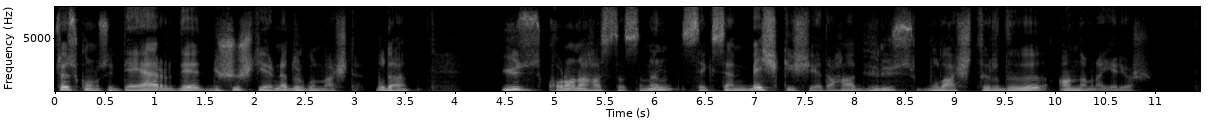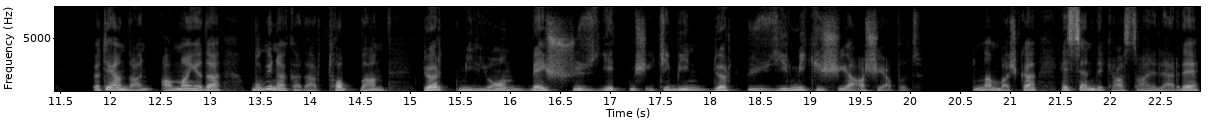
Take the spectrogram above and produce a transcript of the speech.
Söz konusu değer de düşüş yerine durgunlaştı. Bu da 100 korona hastasının 85 kişiye daha virüs bulaştırdığı anlamına geliyor. Öte yandan Almanya'da bugüne kadar toplam 4 milyon 572 bin 420 kişiye aşı yapıldı. Bundan başka Hessen'deki hastanelerde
